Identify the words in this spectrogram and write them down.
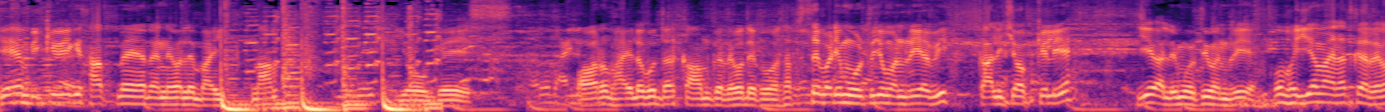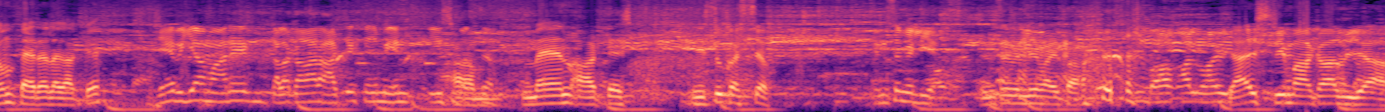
ये है बिकी भैया के साथ में रहने वाले भाई नाम? योगेश। और भाई लोग उधर काम कर रहे हो देखो सबसे बड़ी मूर्ति जो बन रही है अभी काली चौक के लिए ये वाली मूर्ति बन रही है। वो भैया मेहनत कर रहे हो हम पैरा लगा के। जय भैया हमारे कलाकार आर्टिस्ट हैं main man artist Yishu Kashyap इनसे मिलिए। इनसे मिलने भाई भाई जय श्री महाकाल भैया।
